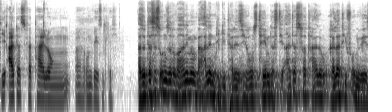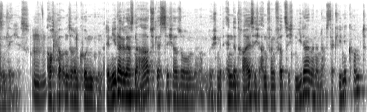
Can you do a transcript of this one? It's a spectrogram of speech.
die Altersverteilung äh, unwesentlich? Also das ist unsere Wahrnehmung bei allen Digitalisierungsthemen, dass die Altersverteilung relativ unwesentlich ist. Mhm. Auch bei unseren Kunden. Der niedergelassene Arzt lässt sich ja so durch mit Ende 30, Anfang 40 nieder, wenn er aus der Klinik kommt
